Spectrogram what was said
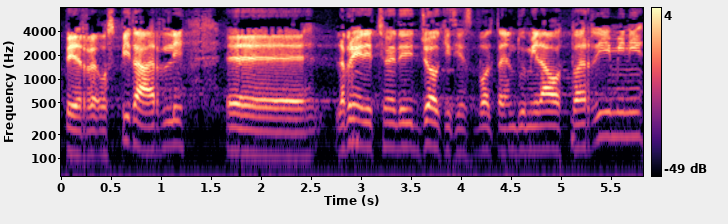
per ospitarli. Eh, la prima edizione dei giochi si è svolta nel 2008 a Rimini,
